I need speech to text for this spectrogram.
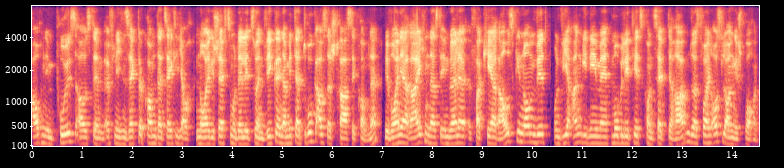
auch ein Impuls aus dem öffentlichen Sektor kommen, tatsächlich auch neue Geschäftsmodelle zu entwickeln, damit der Druck aus der Straße kommt. Ne? Wir wollen ja erreichen, dass der individuelle Verkehr rausgenommen wird und wir angenehme Mobilitätskonzepte haben. Du hast vorhin Oslo angesprochen.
